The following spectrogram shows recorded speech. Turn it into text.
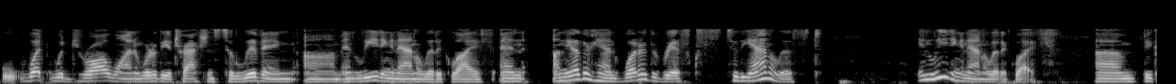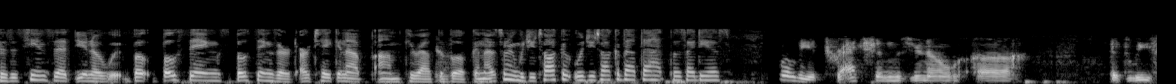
what would draw one, and what are the attractions to living um, and leading an analytic life, and on the other hand, what are the risks to the analyst in leading an analytic life? Um, because it seems that you know both both things both things are, are taken up um, throughout the book, and I was wondering, would you talk would you talk about that those ideas? Well, the attractions, you know, uh, at least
